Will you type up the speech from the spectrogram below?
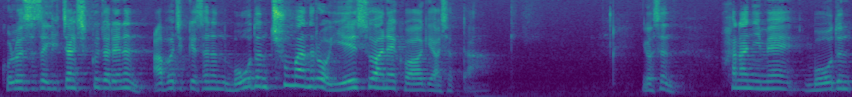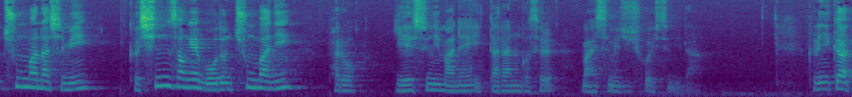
골로새서 1장 19절에는 아버지께서는 모든 충만으로 예수 안에 거하게 하셨다. 이것은 하나님의 모든 충만하심이 그 신성의 모든 충만이 바로 예수님 안에 있다라는 것을 말씀해 주시고 있습니다. 그러니까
